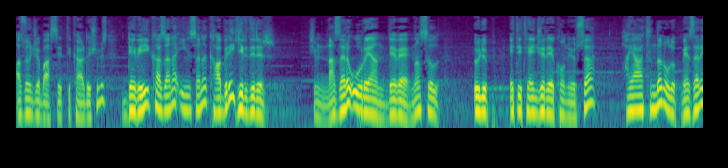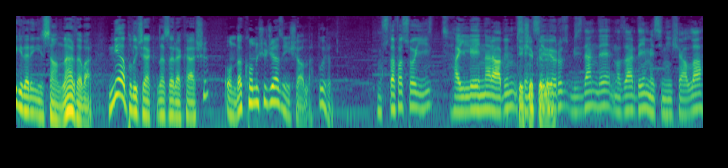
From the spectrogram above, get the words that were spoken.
Az önce bahsetti kardeşimiz deveyi kazana insanı kabre girdirir. Şimdi nazara uğrayan deve nasıl ölüp eti tencereye konuyorsa hayatından olup mezara giden insanlar da var. Ne yapılacak nazara karşı? Onu da konuşacağız inşallah. Buyurun. Mustafa Soyyiğit, hayırlı yayınlar abim. Teşekkür Seni ederim. seviyoruz. Bizden de nazar değmesin inşallah.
